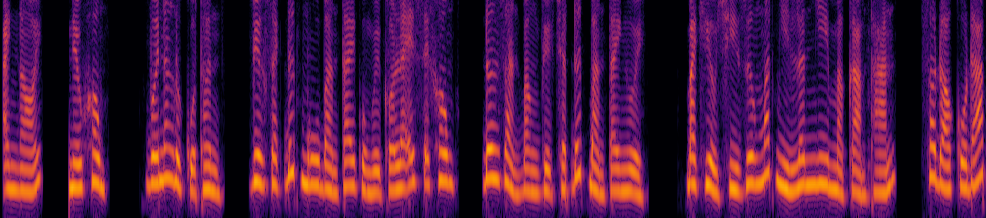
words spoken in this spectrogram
Anh nói, nếu không, với năng lực của thần, việc rạch đứt mu bàn tay của người có lẽ sẽ không đơn giản bằng việc chặt đứt bàn tay người. Bạch hiểu trì dương mắt nhìn lân nhi mà cảm thán, sau đó cô đáp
